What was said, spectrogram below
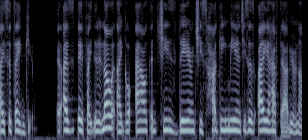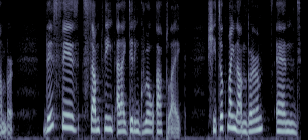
I said, "Thank you." As if I didn't know it, I go out and she's there and she's hugging me and she says, I have to have your number. This is something that I didn't grow up like. She took my number and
